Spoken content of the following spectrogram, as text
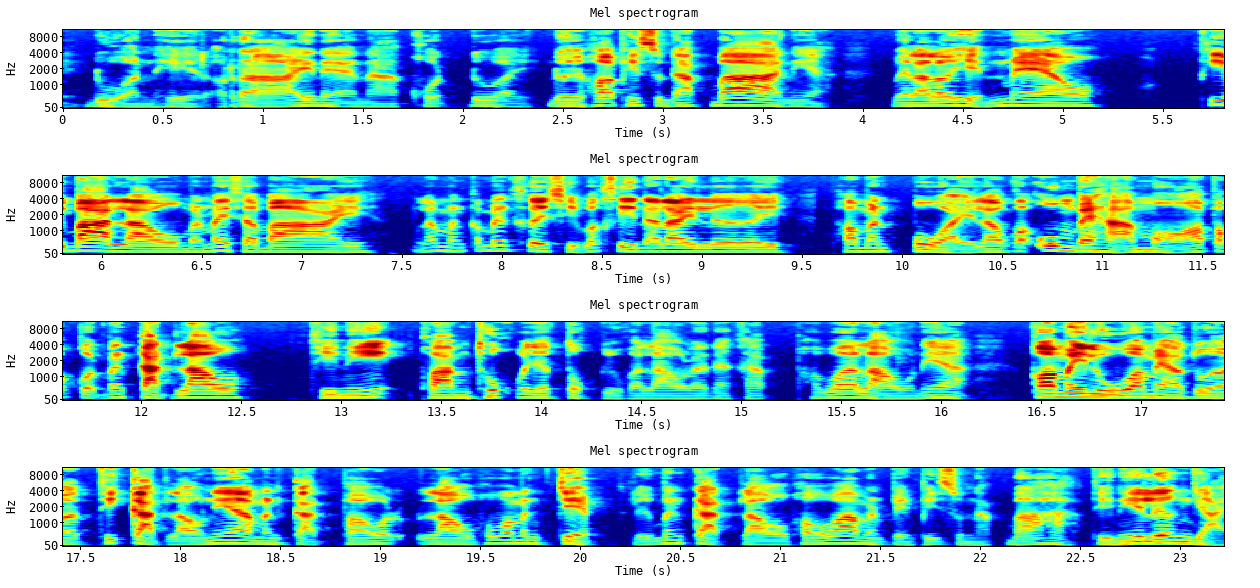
ตุด่วนเหตุร้ายในอนาคตด้วย โดยเฉพาะพิษสุนัขบ้าเนี่ยเวลาเราเห็นแมวที่บ้านเรามันไม่สบาย แล้วมันก็ไม่เคยฉีดวัคซีนอะไรเลย พอมันป่วยเราก็อุ้มไปหาหมอ ปรากฏมันกัดเรา ทีนี้ความทุกข์มันจะตกอยู่กับเราแล้วนะครับ เพราะว่าเราเนี่ยก็ไม่รู้ว่าแมวตัวที่กัดเราเนี่ยมันกัดเพราะเราเพราะว่ามันเจ็บ หรือมันกัดเราเพราะว่ามันเป็นพิษสุนัขบ้า ทีนี้เรื่องใหญ่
